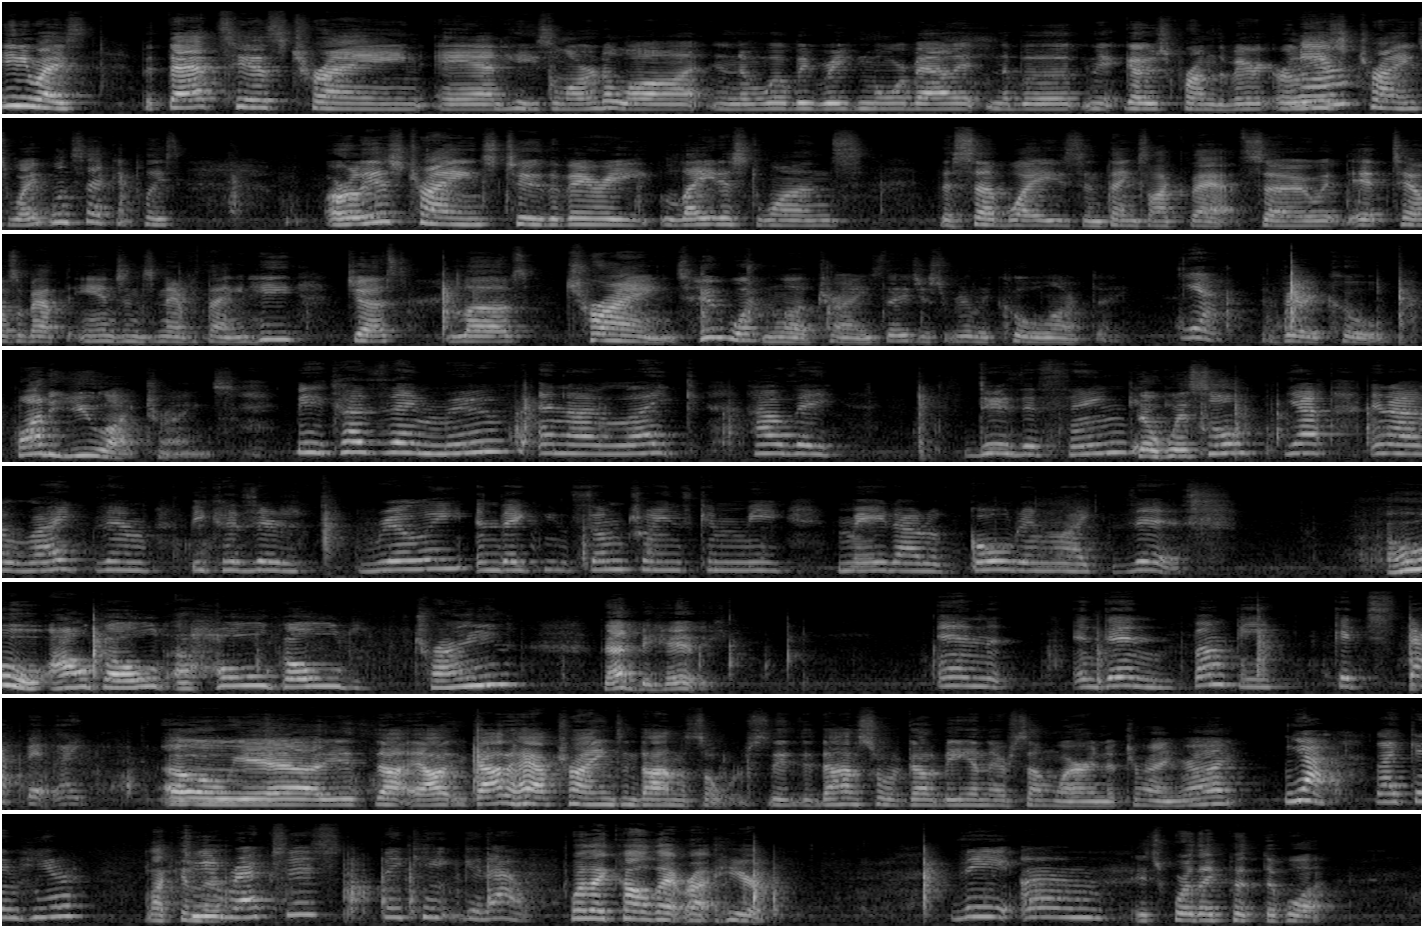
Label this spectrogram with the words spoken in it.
Anyways, But that's his train, and he's learned a lot. And then we'll be reading more about it in the book. And it goes from the very earliest Ma'am? trains. Wait one second, please. Earliest trains to the very latest ones, the subways and things like that. So it, it tells about the engines and everything. And he just loves trains. Who wouldn't love trains? They're just really cool, aren't they? Yeah. They're very cool. Why do you like trains? Because they move and I like how they do the thing. The whistle? Yeah, and I like them because they're really and they can, some trains can be made out of golden like this. Oh, all gold, a whole gold train? That'd be heavy. And and then Bumpy could stop it like Oh yeah, it's not. uh, You gotta have trains and dinosaurs. The, the dinosaurs gotta be in there somewhere in the train, right? yeah, like in here. Like in T the Rexes they can't get out. what do they call that right here? The um It's where they put the what?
